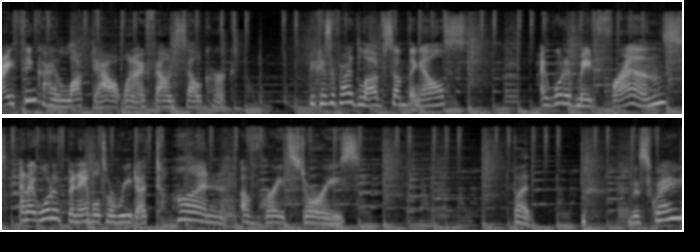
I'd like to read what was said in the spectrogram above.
I think I lucked out when I found Selkirk. Because if I'd loved something else, I would have made friends, and I would have been able to read a ton of great stories. But this way,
